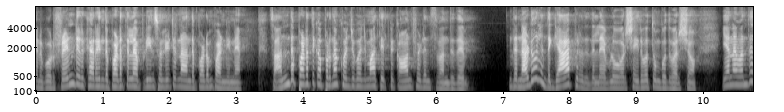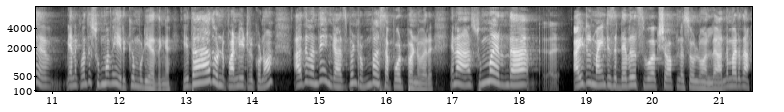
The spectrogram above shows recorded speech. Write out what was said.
எனக்கு ஒரு ஃப்ரெண்ட் இருக்காரு இந்த படத்தில் அப்படின்னு சொல்லிட்டு நான் அந்த படம் பண்ணினேன். ஸோ அந்த படத்துக்கு அப்புறம் தான் கொஞ்சம் கொஞ்சமாக திருப்பி கான்ஃபிடென்ஸ் வந்தது. இந்த நடுவில் இந்த கேப் இருந்தது இல்லை எவ்வளோ வருஷம் இருபத்தொம்போது வருஷம். ஏன்னா வந்து எனக்கு வந்து சும்மாவே இருக்க முடியாதுங்க. ஏதாவது ஒன்று பண்ணிட்டு இருக்கணும். அது வந்து எங்கள் ஹஸ்பண்ட் ரொம்ப சப்போர்ட் பண்ணுவார். ஏன்னா சும்மா இருந்தால் idle mind is devil's work ஷாப்னு சொல்லுவோம்ல அந்த மாதிரி தான்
